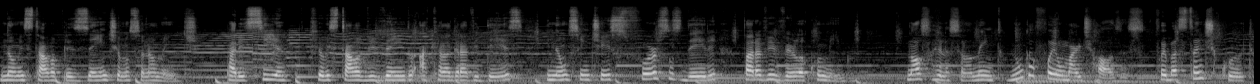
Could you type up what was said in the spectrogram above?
Não estava presente emocionalmente. Parecia que eu estava vivendo aquela gravidez e não sentia esforços dele para vivê-la comigo. Nosso relacionamento nunca foi um mar de rosas, foi bastante curto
